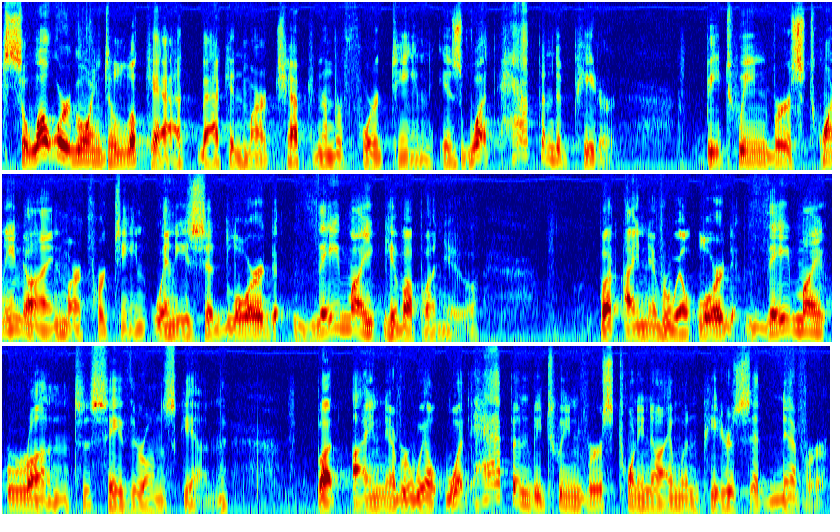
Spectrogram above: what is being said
So, what we're going to look at back in Mark chapter number 14 is what happened to Peter between verse 29, Mark 14, when he said, Lord, they might give up on you, but I never will. Lord, they might run to save their own skin but I never will. What happened between verse 29 when Peter said never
